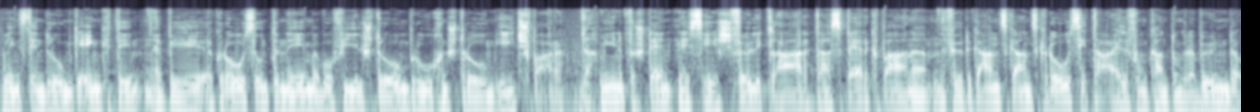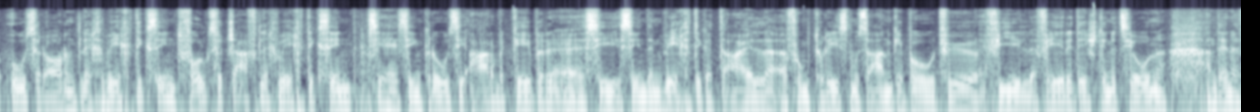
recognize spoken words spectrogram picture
wenn wenn es denn darum geht, bei Grossunternehmen, die viel Strom brauchen, Strom einzusparen. Nach meinem Verständnis ist völlig klar, dass Bergbahnen für den ganz, ganz grossen Teil vom Kanton Graubünden außerordentlich wichtig sind, volkswirtschaftlich wichtig sind. Sie sind grosse Arbeitgeber, äh, sie sind ein wichtiger Teil äh, vom Tourismusangebot für viele Feriendestinationen. An diesen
